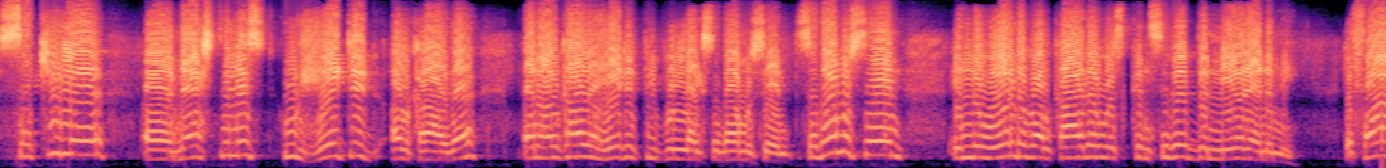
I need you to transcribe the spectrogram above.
secular uh, nationalist who hated Al Qaeda, and Al Qaeda hated people like Saddam Hussein. Saddam Hussein, in the world of Al Qaeda, was considered the near enemy. The far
